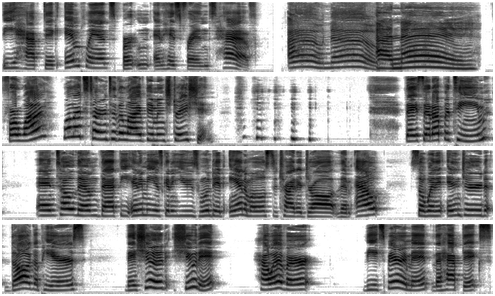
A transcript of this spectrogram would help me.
the haptic implants Burton and his friends have. Oh no. I know. For why? Well, let's turn to the live demonstration. they set up a team and told them that the enemy is going to use wounded animals to try to draw them out so when an injured dog appears, they should shoot it. However, the experiment, the haptics,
